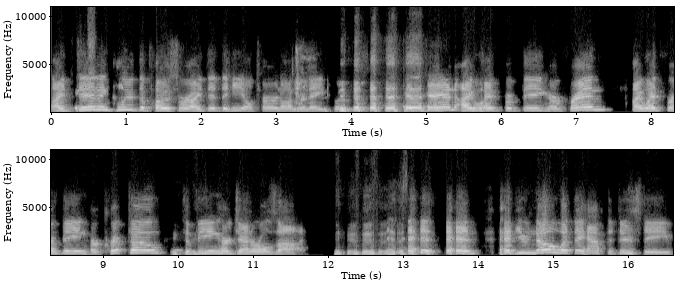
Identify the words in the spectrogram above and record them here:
I did include the post where I did the heel turn on Renee Foose. and then I went from being her friend, I went from being her Krypto to being her General Zod. and, and, and, you know what they have to do, Steve.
